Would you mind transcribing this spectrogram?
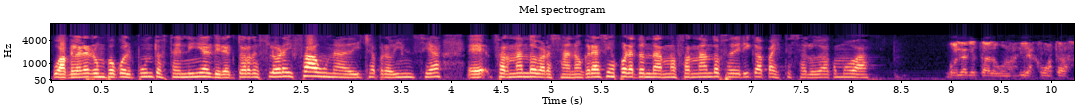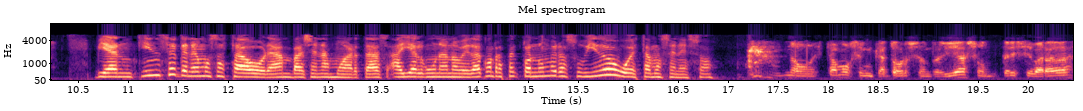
o aclarar un poco el punto. Está en línea el director de Flora y Fauna de dicha provincia, eh, Fernando Bersano. Gracias por atendernos. Fernando, Federica País te saluda. ¿Cómo va? Hola, ¿qué tal? Buenos días, ¿cómo estás? Bien, 15 tenemos hasta ahora ballenas muertas. ¿Hay alguna novedad con respecto al número? ¿Ha subido o estamos en eso? No, estamos en 14 en realidad. Son 13 varadas,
